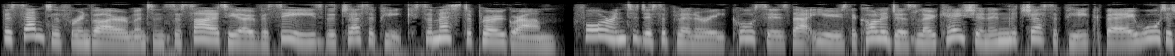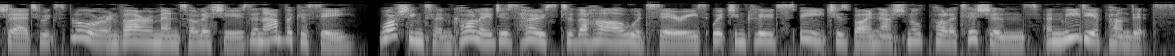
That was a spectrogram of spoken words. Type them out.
The Center for Environment and Society oversees the Chesapeake Semester Program, four interdisciplinary courses that use the college's location in the Chesapeake Bay watershed to explore environmental issues and advocacy. Washington College is host to the Harwood Series, which includes speeches by national politicians and media pundits.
